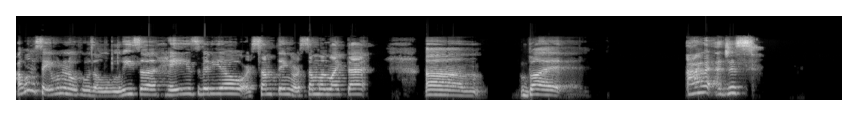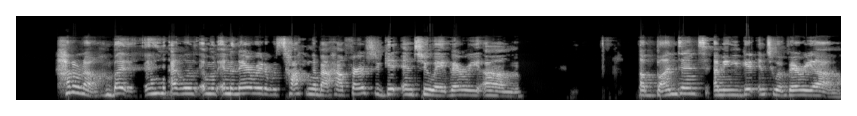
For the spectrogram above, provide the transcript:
I want to say, I want to know if it was a Louise Hay's video or something or someone like that. Um, but I, I just, I don't know, but I was, and the narrator was talking about how first you get into a very um abundant. I mean, you get into a very um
